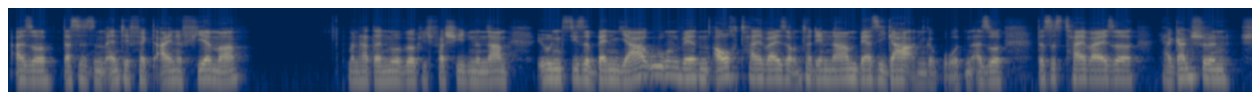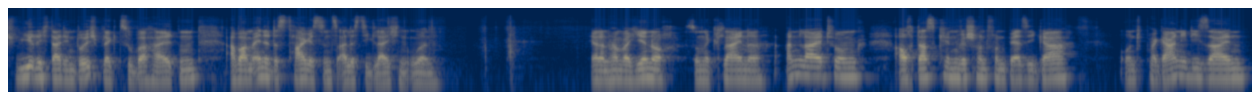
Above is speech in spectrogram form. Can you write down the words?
also das ist im Endeffekt eine Firma. Man hat dann nur wirklich verschiedene Namen. Übrigens, diese Ben-Yah-Uhren werden auch teilweise unter dem Namen Bersigar angeboten. Also das ist teilweise ja ganz schön schwierig, da den Durchblick zu behalten. Aber am Ende des Tages sind es alles die gleichen Uhren. Ja, dann haben wir hier noch so eine kleine Anleitung. Auch das kennen wir schon von Bersigar und Pagani Design.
